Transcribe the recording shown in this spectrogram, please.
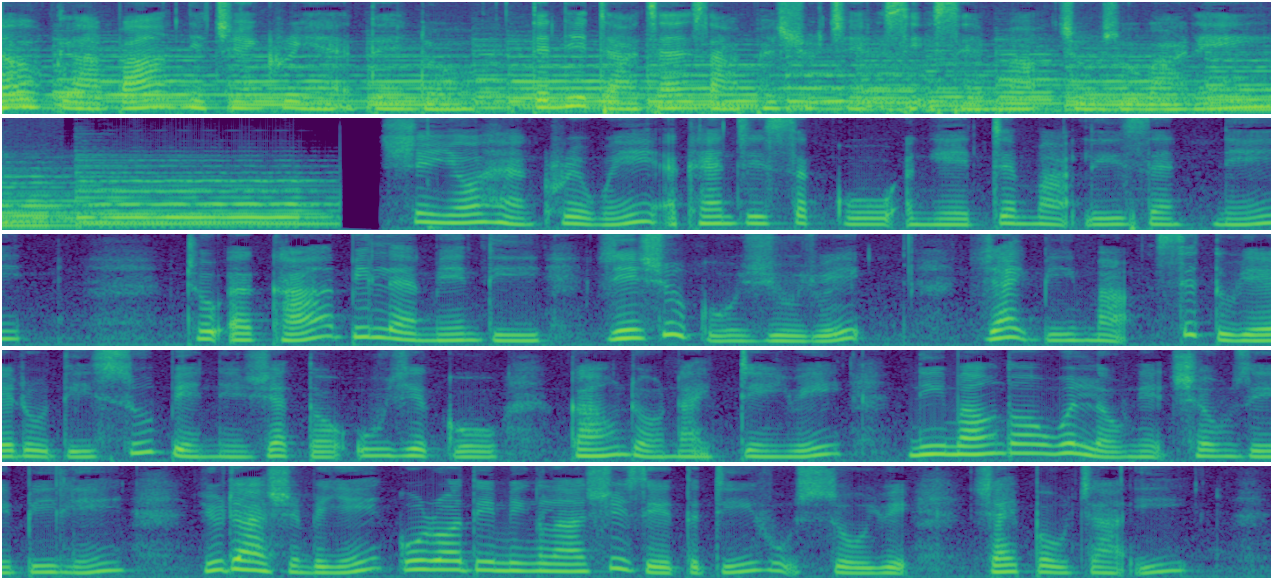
မြောက်ဥက္ကလာပါနှစ်ချင်းခရီးယန်အသင်းတော်တနစ်တာကျမ်းစာဖတ်ရှုခြင်းအစီအစဉ်မှကြိုဆိုပါရစေ။ရှင်ယောဟန်ခရစ်ဝင် အခန်းကြီး19အငယ်1မှ42ထိုအခါပိလက်မင်းသည်ယေရှုကိုယူ၍ ရိုက်ပြီးမှစစ်သူရဲတို့သည်စူးပင်နှင့်ရက်သောဥယျစ်ကိုခေါင်းတော်၌တင်၍ညီမောင်းသောဝတ်လုံနှင့်ခြုံစေပြီးလျှင်ယုဒရှင်ဘုရင်ကိုရောသည်မင်္ဂလာရှိစေတည်းဟုဆို၍ရိုက်ပုတ်ကြ၏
